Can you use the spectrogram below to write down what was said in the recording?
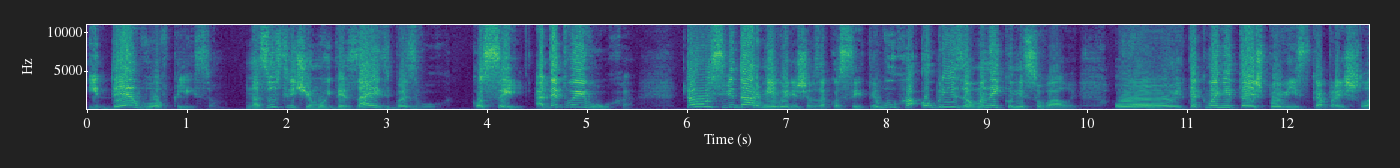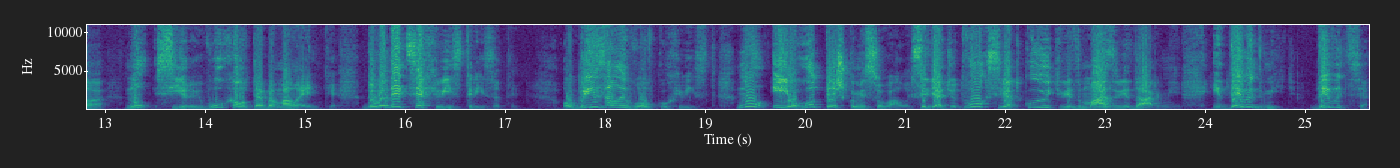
Іде вовк лісом. Назустріч йому йде заєць без вух. Косий, а де твої вуха? Та ось від армії вирішив закосити. Вуха обрізав, мене й комісували. Ой, так мені теж повістка прийшла. Ну, сірий, вуха у тебе маленьке. Доведеться хвіст різати. Обрізали вовку хвіст. Ну, і його теж комісували. Сидять удвох, святкують відмаз від армії. Іде ведмідь. Дивиться,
